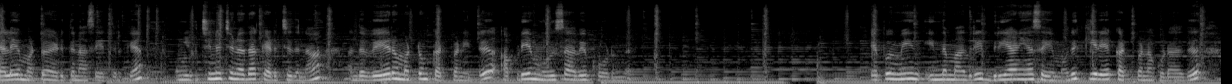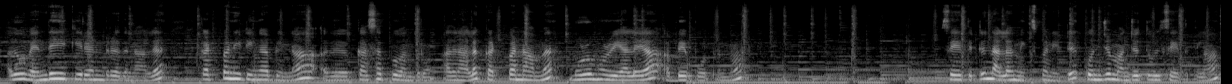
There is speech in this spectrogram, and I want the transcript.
இலையை மட்டும் எடுத்து நான் சேர்த்துருக்கேன். உங்களுக்கு சின்ன சின்னதாக கிடச்சிதுன்னா அந்த வேரை மட்டும் கட் பண்ணிவிட்டு அப்படியே முழுசாகவே போடுங்க. எப்போவுமே இந்த மாதிரி பிரியாணியாக செய்யும் போது கீரையை கட் பண்ணக்கூடாது. அதுவும் வெந்தயக்கீரைன்றதுனால கட் பண்ணிட்டீங்க அப்படின்னா அது கசப்பு வந்துடும் அதனால் கட் பண்ணாமல் முழு முழு இலையாக அப்படியே போட்டுடணும் சேர்த்துட்டு நல்லா மிக்ஸ் பண்ணிவிட்டு கொஞ்சம் மஞ்சத்தூள் சேர்த்துக்கலாம்.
